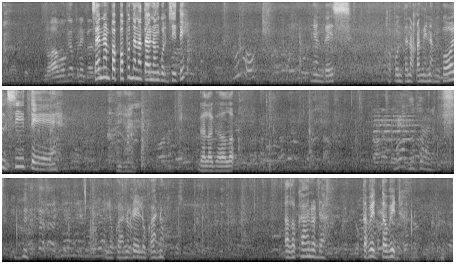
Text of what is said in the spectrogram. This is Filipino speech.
Nakawag ka pa na Saan ang papapunta na tayo ng Gold City? Yan guys. Papunta na kami ng Gold City. Ayan. Gala-gala. Ilocano da, Ilocano. Ilocano da. Tawid, tawid.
